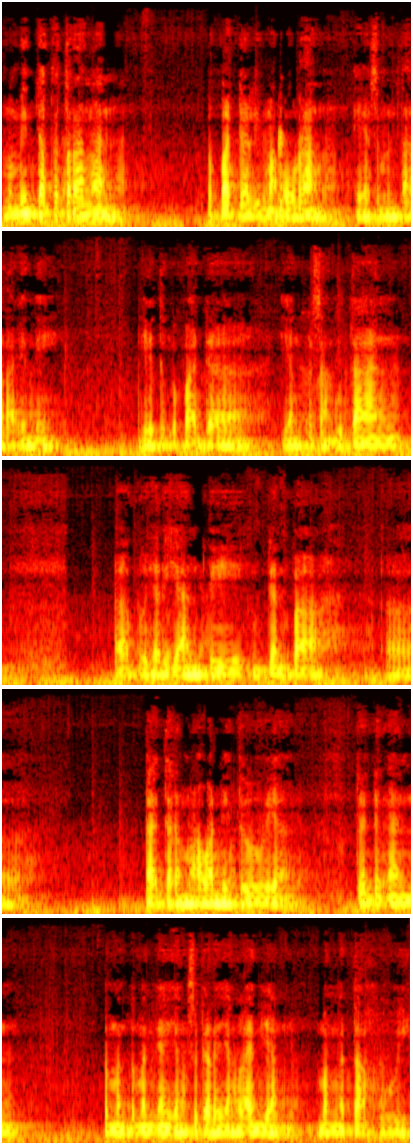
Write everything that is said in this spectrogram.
meminta keterangan kepada lima orang ya sementara ini, yaitu kepada yang bersangkutan uh, Bu Herianti, kemudian Pak uh, Darmawan itu ya, dan dengan teman-temannya yang saudara yang lain yang mengetahui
